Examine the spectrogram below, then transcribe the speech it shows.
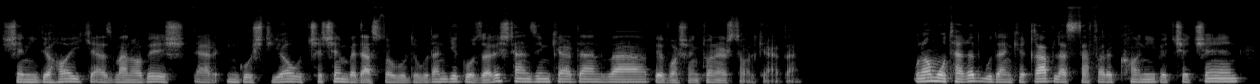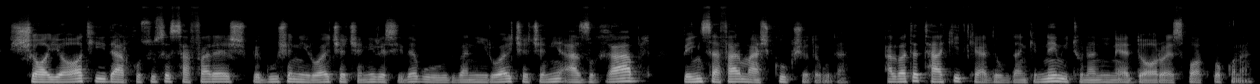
شنیده هایی که از منابعش در این ها و چچن به دست آورده بودند یک گزارش تنظیم کردند و به واشنگتن ارسال کردند. اونا معتقد بودند که قبل از سفر کانی به چچن شایعاتی در خصوص سفرش به گوش نیروهای چچنی رسیده بود و نیروهای چچنی از قبل به این سفر مشکوک شده بودند. البته تاکید کرده بودند که نمی‌تونن این ادعا رو اثبات بکنن.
